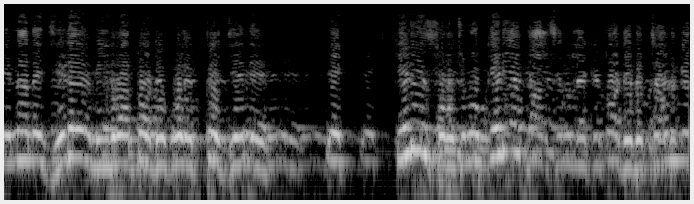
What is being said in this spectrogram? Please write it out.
ਇਹਨਾਂ ਨੇ ਜਿਹੜੇ ਉਮੀਦਵਾਰ ਤੁਹਾਡੇ ਕੋਲੇ ਭੇਜੇ ਨੇ, ਇਹ ਕਿਹੜੀ ਸੋਚ ਨੂੰ, ਕਿਹੜੀਆਂ ਪਾਲਸੀ ਨੂੰ ਲੈ ਕੇ ਤੁਹਾਡੇ ਵਿੱਚ ਆਉਣਗੇ?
